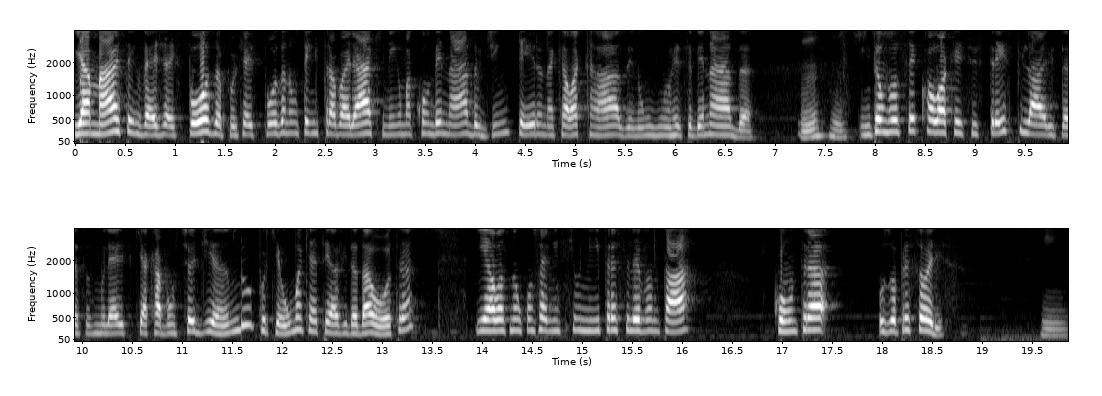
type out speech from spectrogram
E a Marta inveja a esposa porque a esposa não tem que trabalhar que nem uma condenada o dia inteiro naquela casa e não, não receber nada. Uhum. Então você coloca esses três pilares dessas mulheres que acabam se odiando, porque uma quer ter a vida da outra, e elas não conseguem se unir para se levantar contra os opressores. Sim.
